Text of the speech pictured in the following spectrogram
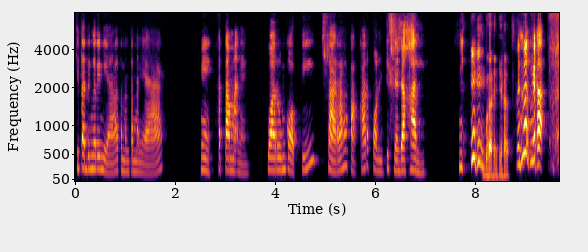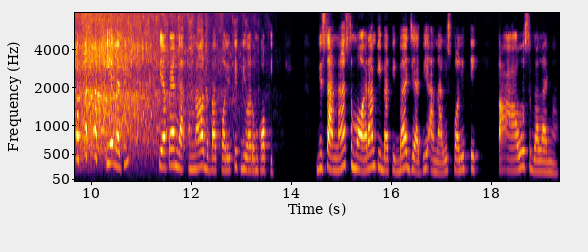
kita dengerin ya teman-teman ya. Nih, pertama nih. Warung kopi sarang pakar politik dadakan. Banyak. Bener nggak? iya nggak sih? Siapa yang nggak kenal debat politik di warung kopi? Di sana semua orang tiba-tiba jadi analis politik, tahu segalanya.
